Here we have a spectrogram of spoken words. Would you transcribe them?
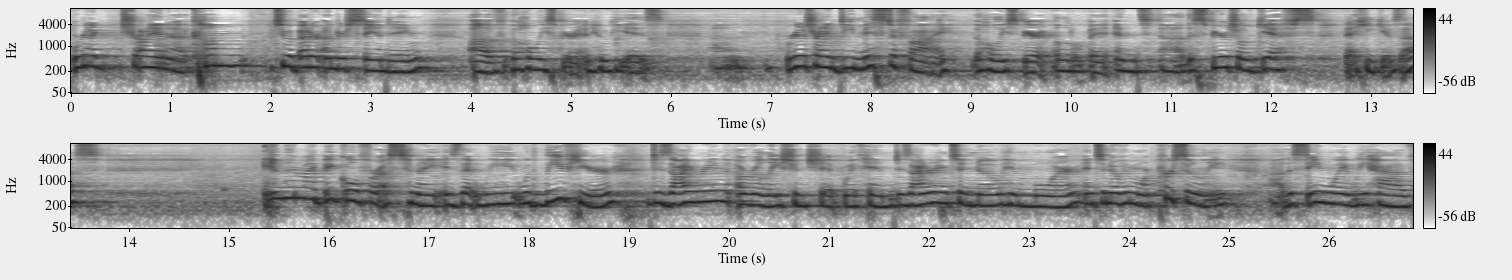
we're going to try and uh, come to a better understanding of the Holy Spirit and who He is. Uh, we're going to try and demystify the Holy Spirit a little bit and uh, the spiritual gifts that He gives us. And then my big goal for us tonight is that we would leave here desiring a relationship with Him, desiring to know Him more and to know Him more personally, uh, the same way we have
